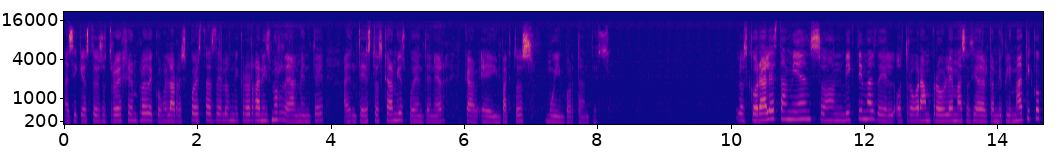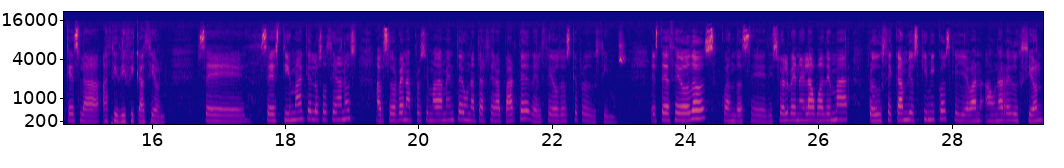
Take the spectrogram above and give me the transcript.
Así que esto es otro ejemplo de cómo las respuestas de los microorganismos realmente ante estos cambios pueden tener eh, impactos muy importantes. Los corales también son víctimas del otro gran problema asociado al cambio climático, que es la acidificación. Se, estima que los océanos absorben aproximadamente una tercera parte del CO2 que producimos. Este CO2, cuando se disuelve en el agua de mar, produce cambios químicos que llevan a una reducción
